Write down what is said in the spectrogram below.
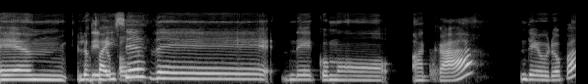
Em, los Dilo, países de, de como acá, de Europa,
